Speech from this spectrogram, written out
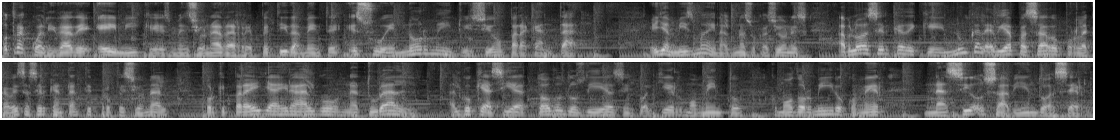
Otra cualidad de Amy que es mencionada repetidamente es su enorme intuición para cantar. Ella misma en algunas ocasiones habló acerca de que nunca le había pasado por la cabeza ser cantante profesional porque para ella era algo natural, algo que hacía todos los días en cualquier momento, como dormir o comer, nació sabiendo hacerlo.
